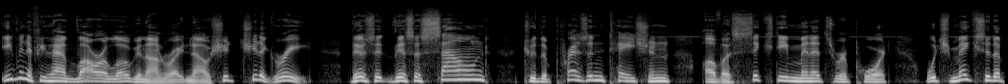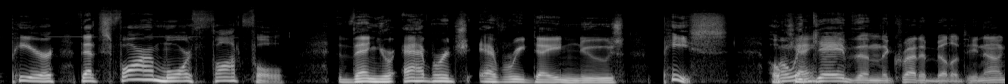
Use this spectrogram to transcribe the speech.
even if you had Laura Logan on right now, she'd, she'd agree. There's a, there's a sound to the presentation of a 60 Minutes report which makes it appear that's far more thoughtful than your average everyday news piece. Okay. Well, we gave them the credibility. Now,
